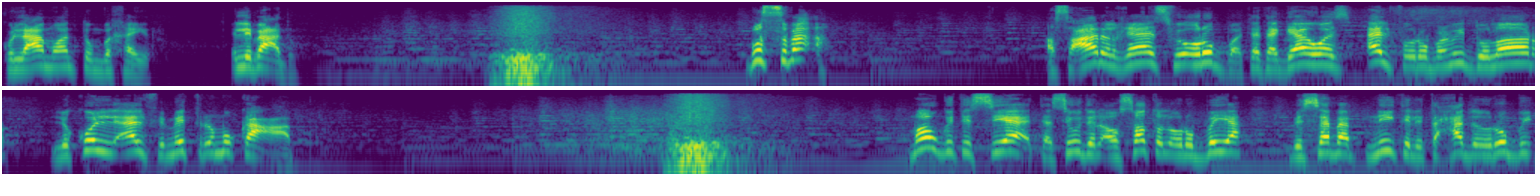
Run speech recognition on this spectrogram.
كل عام وأنتم بخير. اللي بعده. بص بقى. أسعار الغاز في أوروبا تتجاوز 1400 دولار لكل 1000 متر مكعب. موجة السياق تسود الأوساط الأوروبية بسبب نية الاتحاد الأوروبي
